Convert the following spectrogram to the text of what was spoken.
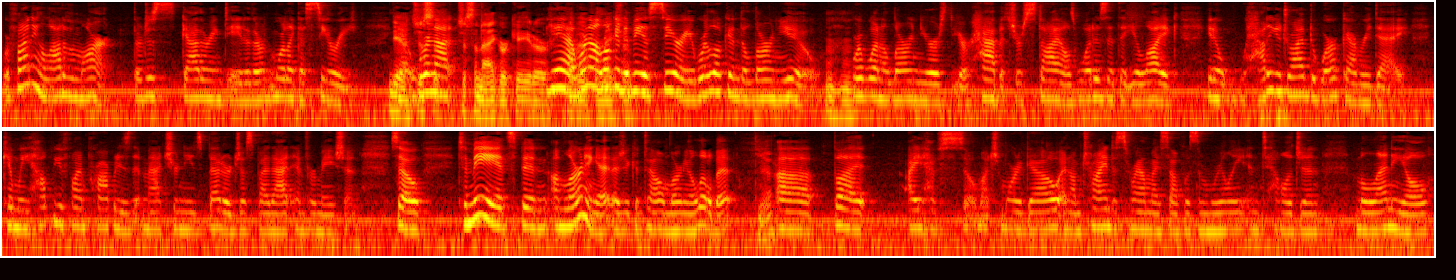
we're finding a lot of them aren't. They're just gathering data. They're more like a Siri. You yeah, know, just we're a- not just an aggregator. yeah, we're not looking to be a Siri. We're looking to learn you. Mm-hmm. We want to learn your your habits, your styles. What is it that you like? You know, how do you drive to work every day? Can we help you find properties that match your needs better just by that information? So, to me, it's been I'm learning it. As you can tell, I'm learning a little bit. Yeah. Uh, but I have so much more to go, and I'm trying to surround myself with some really intelligent millennial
